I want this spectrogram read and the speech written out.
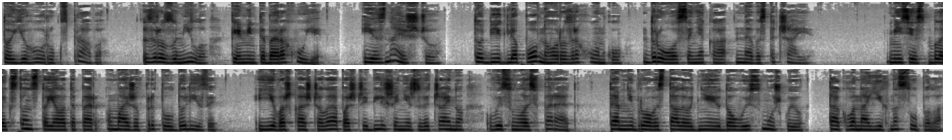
то його рук справа. Зрозуміло, ким він тебе рахує. І знаєш що? Тобі для повного розрахунку другого синяка не вистачає. Місіс Блейкстон стояла тепер майже впритул до лізи. Її важка щелепа ще більше, ніж звичайно, висунулась вперед. Темні брови стали однією довгою смужкою, так вона їх насупила.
